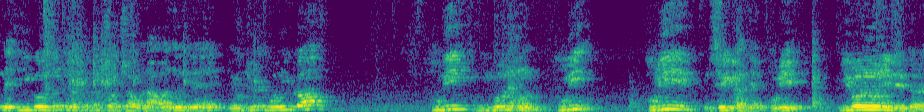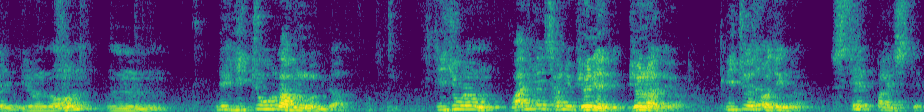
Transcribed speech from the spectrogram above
근데 이것은 여기서 전수하고 나왔는데 여기를 보니까 불이 이거는 불이 불이 세계가 돼. 불이 이론론이 되더라. 이론론. 음. 이제 이쪽으로 가보는 겁니다. 이쪽으로 하면 완전히 삶이 변해, 변화돼요. 이쪽에서 어떻게 되냐. 스텝 바이 스텝.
